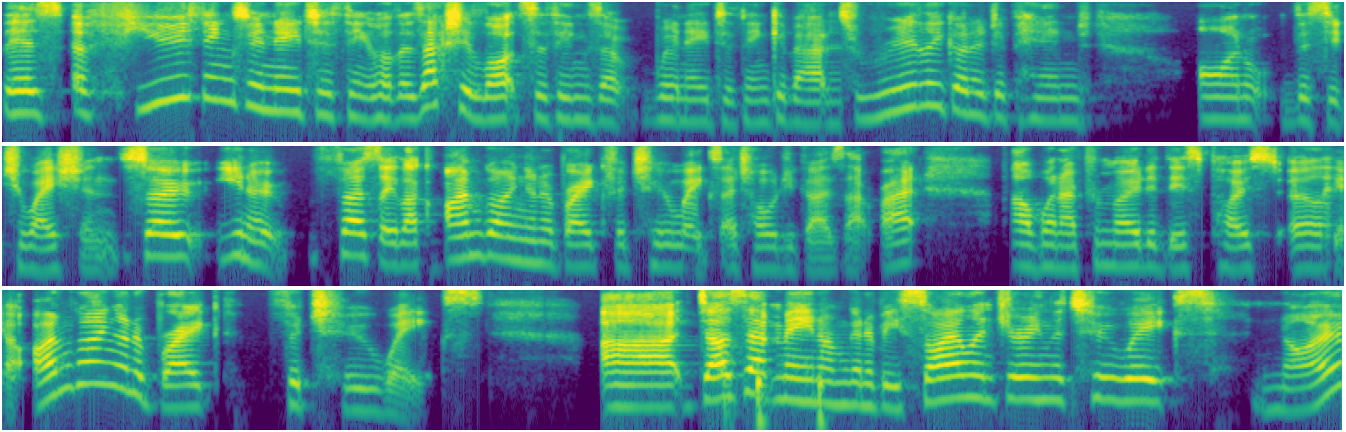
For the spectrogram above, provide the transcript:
there's a few things we need to think. Well, there's actually lots of things that we need to think about. It's really going to depend on the situation. So, you know, firstly, like I'm going on a break for two weeks. I told you guys that, right? Uh, when I promoted this post earlier, I'm going on a break for two weeks. Uh, does that mean I'm going to be silent during the two weeks? No.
